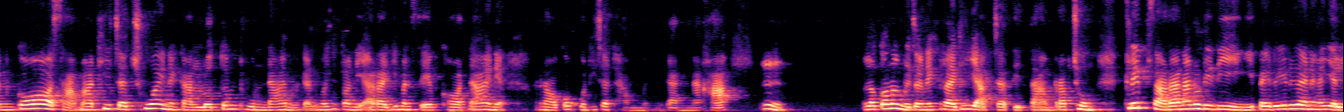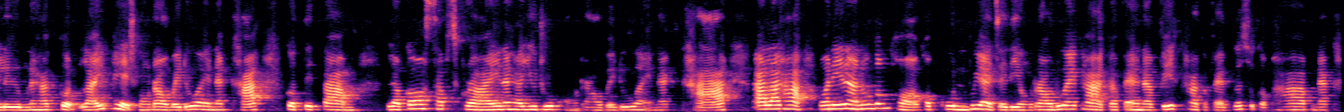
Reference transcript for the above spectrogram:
มันก็สามารถที่จะช่วยในการลดต้นทุนได้เหมือนกันเพราะตอนนี้อะไรที่มันเซฟคอร์สได้เนี่ย เราก็ควรที่จะทำเหมือนกันนะคะ อืม แล้วก็นอกเหนือจากนี้ใครที่อยากจะติดตามรับชมคลิปสาระน่าดูดีๆอย่างนี้ไปเรื่อยๆนะคะ อย่าลืมนะคะ กดไลค์เพจของเราไปด้วยนะคะ กดติดตามแล้วก็ subscribe นะคะ YouTube ของเราไปด้วยนะคะเอาละค่ะ วันนี้นะนุ่งต้องขอขอบคุณผู้ใหญ่ใจดีของเราด้วยค่ะ กาแฟนาฟิตค่ะ กาแฟเพื่อสุขภาพนะค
